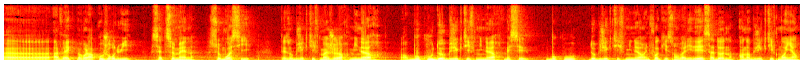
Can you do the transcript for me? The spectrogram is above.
euh, avec ben voilà, aujourd'hui, cette semaine, ce mois-ci, des objectifs majeurs, mineurs. Alors beaucoup d'objectifs mineurs, mais c'est beaucoup d'objectifs mineurs, une fois qu'ils sont validés, ça donne un objectif moyen.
